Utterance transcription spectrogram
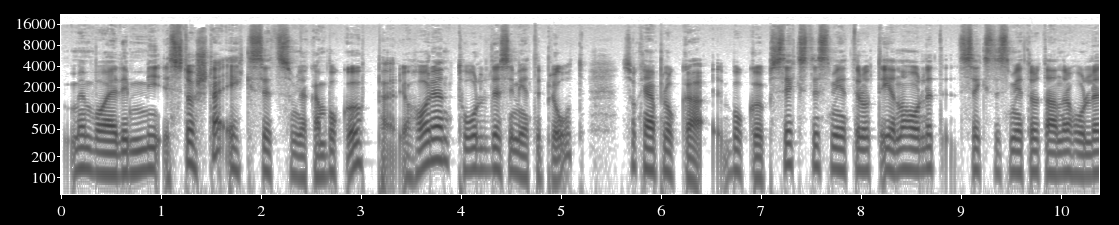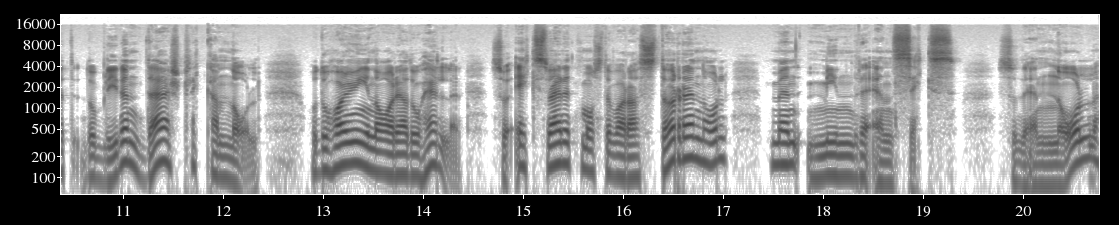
men vad är det största x som jag kan bocka upp här? Jag har en 12 decimeter plåt. Så kan jag plocka, bocka upp 6 decimeter åt ena hållet, 6 decimeter åt andra hållet. Då blir den där sträckan 0. Och då har jag ju ingen area då heller. Så x-värdet måste vara större än 0 men mindre än 6. Så det är 0,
